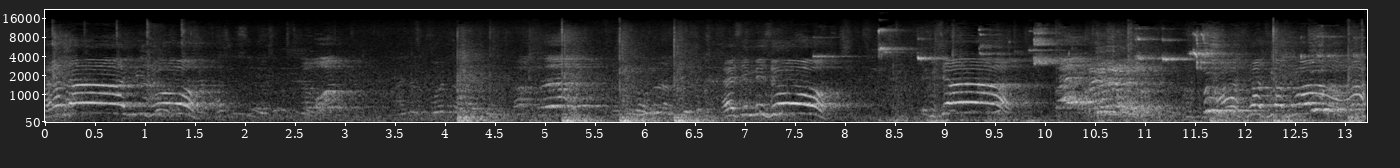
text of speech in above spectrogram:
잘한다, 이민수! 민수! 굿샷! 아, 좋아, 좋아, 좋아!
